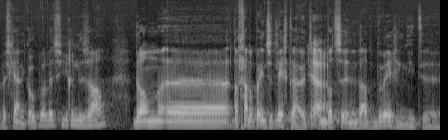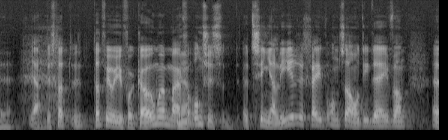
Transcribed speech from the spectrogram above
waarschijnlijk ook wel eens hier in de zaal, dan, uh, dan gaat opeens het licht uit, ja. omdat ze inderdaad de beweging niet... Uh... Ja, dus dat, dat wil je voorkomen, maar ja. voor ons is het signaleren, geeft ons al het idee van, uh,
